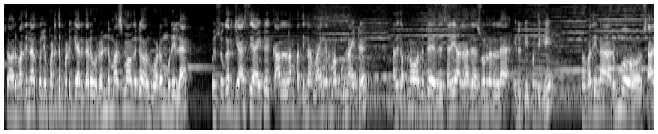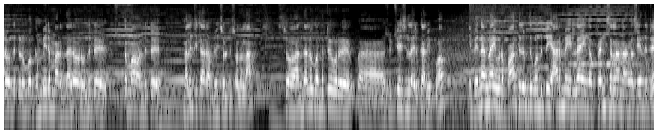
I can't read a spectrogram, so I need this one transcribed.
ஸோ அவர் பார்த்தீங்கன்னா கொஞ்சம் படுத்த படுக்கையாக இருக்கார். ஒரு ரெண்டு மாதமாக வந்துட்டு அவருக்கு உடம்பு முடியல. கொஞ்சம் சுகர் ஜாஸ்தி ஆகிட்டு காலெல்லாம் பார்த்திங்கன்னா பயங்கரமாக புண்ணாயிட்டு. அதுக்கப்புறமா வந்துட்டு இது சரியாகாத சூழ்நிலையில் இருக்குது இப்போதைக்கு. இப்போ பார்த்தீங்கன்னா ரொம்ப சார் வந்துட்டு ரொம்ப கம்பீரமாக இருந்தார். அவர் வந்துட்டு சுத்தமாக வந்துட்டு மெலிஞ்சிட்டார் அப்படின்னு சொல்லிட்டு சொல்லலாம். ஸோ அந்தளவுக்கு வந்துட்டு ஒரு சுச்சுவேஷனில் இருக்கார் இப்போது இப்போ என்னென்னா இவரை பார்த்துக்கிறதுக்கு வந்துட்டு யாருமே இல்லை. எங்கள் ஃப்ரெண்ட்ஸ் எல்லாம் நாங்கள் சேர்ந்துட்டு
